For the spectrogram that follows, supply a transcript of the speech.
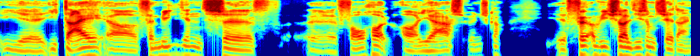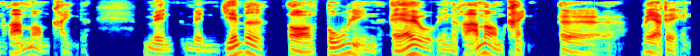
i, øh, i dig og familiens øh, øh, forhold og jeres ønsker, øh, før vi så ligesom sætter en ramme omkring det. Men, men hjemmet og boligen er jo en ramme omkring øh, hverdagen.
